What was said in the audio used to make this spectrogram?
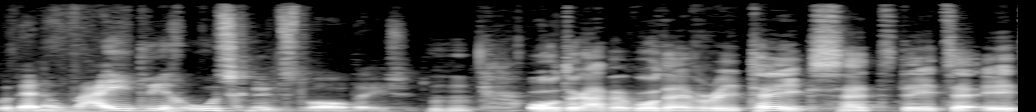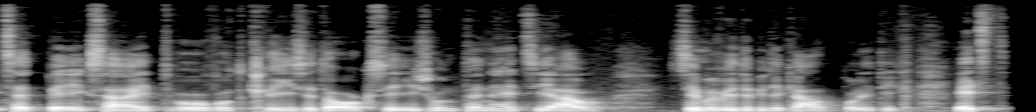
und dann auch weitlich ausgenutzt worden ist. Mhm. Oder eben «whatever it takes», hat die EZB e gesagt, wo, wo die Krise da war und dann hat sie auch, sind wir wieder bei der Geldpolitik. Jetzt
